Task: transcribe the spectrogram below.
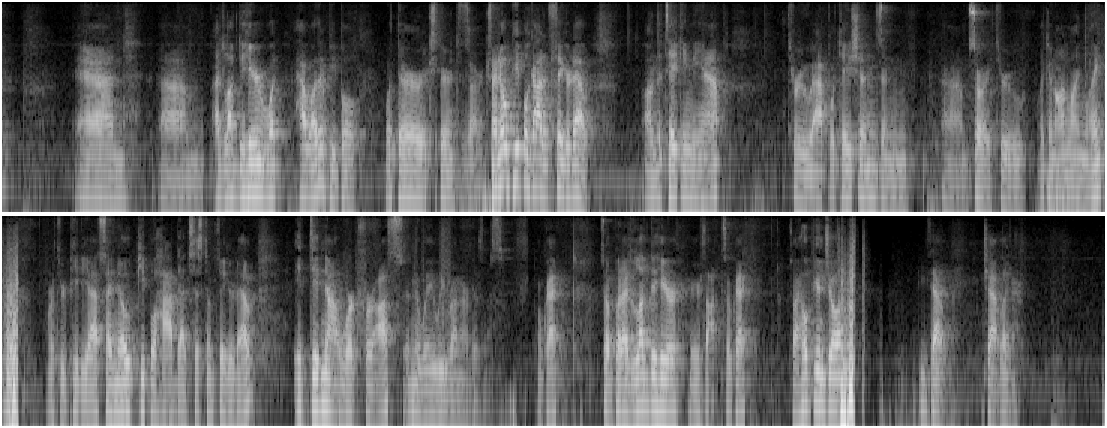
and um, I'd love to hear what how other people what their experiences are because I know people got it figured out on the taking the app through applications and um, sorry through like an online link or through PDFs. I know people have that system figured out. It did not work for us in the way we run our business. Okay, so but I'd love to hear your thoughts. Okay, so I hope you enjoy. Peace out. Chat later.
